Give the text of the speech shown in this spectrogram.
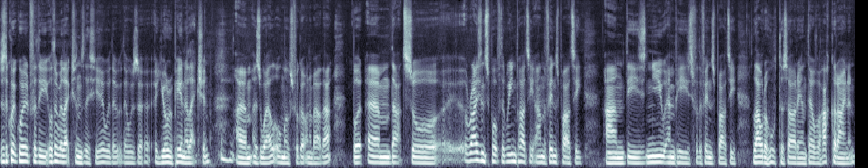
Just a quick word for the other elections this year, where there, there was a, a, European election mm-hmm. um, as well. Almost forgotten about that. But um, that saw a rise in support for the Green Party and the Finns Party, and these new MPs for the Finns Party, Laura Huhtasaari and Teuvo Hakkarainen,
